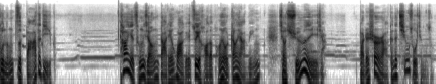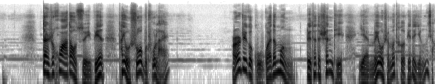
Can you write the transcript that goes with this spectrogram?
不能自拔的地步。他也曾想打电话给最好的朋友张亚明，想询问一下，把这事儿啊跟他倾诉倾诉。但是话到嘴边，他又说不出来。而这个古怪的梦对他的身体也没有什么特别的影响，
